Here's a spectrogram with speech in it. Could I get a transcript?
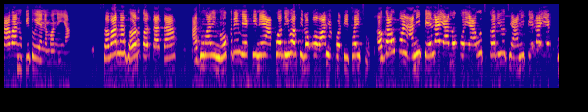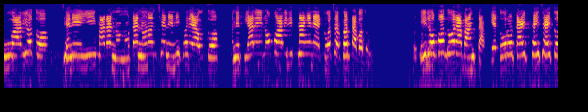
પાવાનું કીધું એને મને અહીંયા. સવારના ધડ કરતા હતા. આજુ મારી નોકરી મેકીને આખો દિવસ એ લોકો વાહે ખોટી થઈ છું. અગાઉ પણ આની પહેલાય આ લોકોએ આવું જ કર્યું છે. આની પહેલાય એક ભૂ આવ્યો તો જેને ઈ મારા મોટા નણંદ છે ને એની ઘરે આવતો. અને ત્યારે એ લોકો આવી રીતના એને ટોર્ચર કરતા બધું. એ લોકો દોરા બાંધતા કે દોરો ટાઈટ થઈ જાય તો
